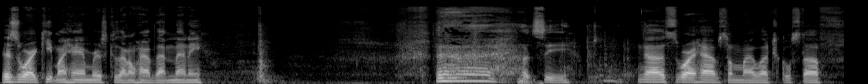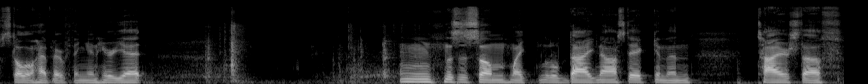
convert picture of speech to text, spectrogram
This is where I keep my hammers because I don't have that many. Uh, let's see. Now this is where I have some of my electrical stuff. Still don't have everything in here yet. Mm, this is some like little diagnostic and then tire stuff.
